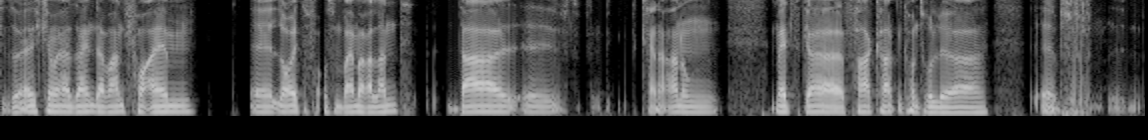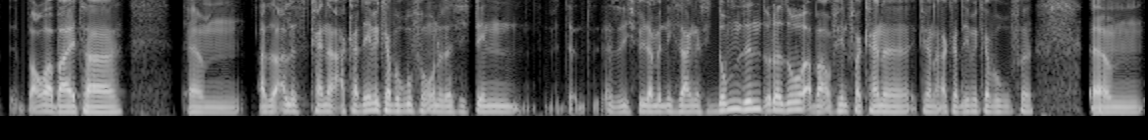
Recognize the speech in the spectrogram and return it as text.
so ehrlich kann man ja sein, da waren vor allem äh, Leute aus dem Weimarer Land da, äh, keine Ahnung, Metzger, Fahrkartenkontrolleur, äh, pff, Bauarbeiter, ähm, also alles keine Akademikerberufe, ohne dass ich denen, also ich will damit nicht sagen, dass sie dumm sind oder so, aber auf jeden Fall keine, keine Akademikerberufe. Ähm,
